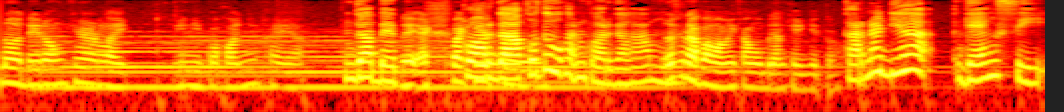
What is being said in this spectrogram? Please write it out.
No they don't care like ini pokoknya kayak Enggak beb. Keluarga aku tuh bukan keluarga kamu. Terus kenapa mami kamu bilang kayak gitu? Karena dia gengsi.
